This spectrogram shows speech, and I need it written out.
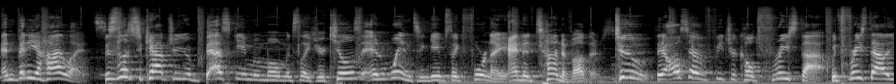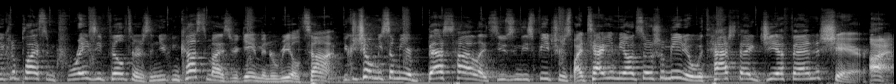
NVIDIA Highlights. This lets you capture your best gaming moments like your kills and wins in games like Fortnite and a ton of others. Two, they also have a feature called Freestyle. With Freestyle, you can apply some crazy filters and you can customize your game in real time. You can show me some of your best highlights using these features by tagging me on social media with hashtag GFN share. All right,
